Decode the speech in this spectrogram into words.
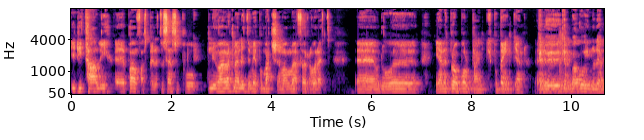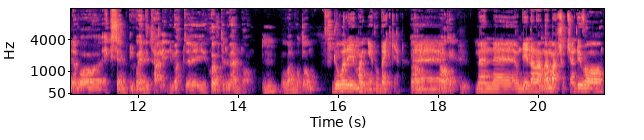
i detalj eh, på anfallsspelet. Och sen så på, nu har jag varit med lite mer på matchen än vad jag var med förra året. Eh, och då eh, är han ett bra bollplank på bänken. Kan du, kan du bara gå in och nämna vad exempel på en detalj? Ni mötte Skövde nu häromdagen Mm. och vann mot dem. Då var det Mange på bänken. Ja, Eh, okej. Mm. Men om det är någon annan match så kan det ju vara...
